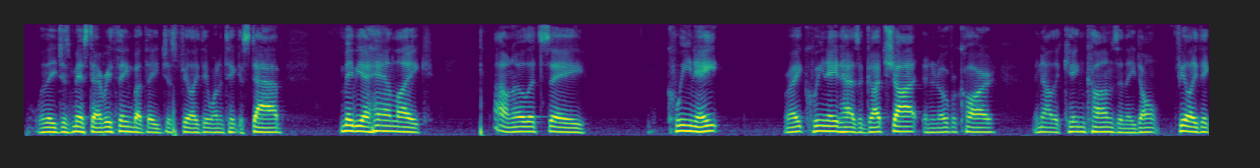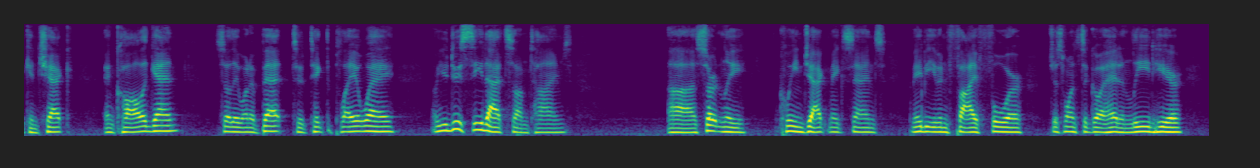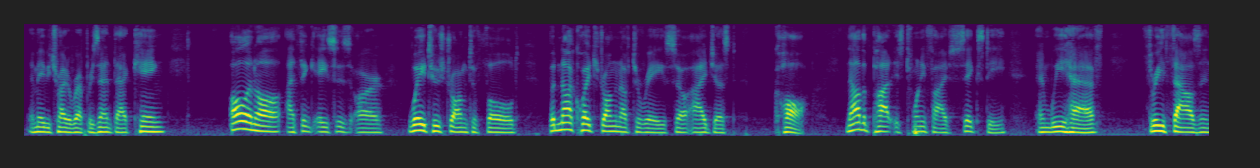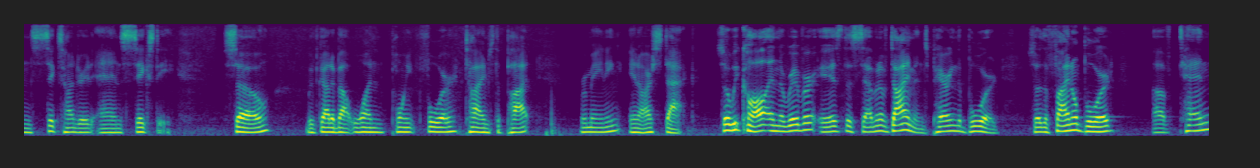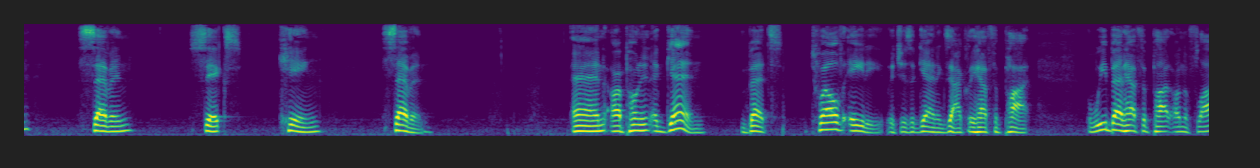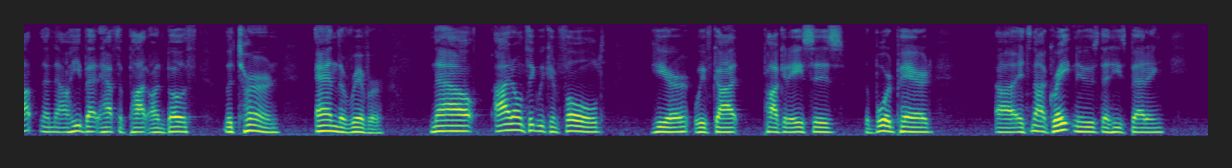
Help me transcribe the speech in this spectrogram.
where they just missed everything, but they just feel like they want to take a stab. Maybe a hand like, I don't know, let's say Queen 8, right? Queen 8 has a gut shot and an overcard, and now the king comes and they don't feel like they can check and call again. So they want to bet to take the play away. Oh, you do see that sometimes. Uh, certainly, Queen Jack makes sense. Maybe even 5 4 just wants to go ahead and lead here and maybe try to represent that king. All in all, I think aces are way too strong to fold, but not quite strong enough to raise, so I just call. Now the pot is 2560 and we have 3660. So, we've got about 1.4 times the pot remaining in our stack. So we call, and the river is the seven of diamonds, pairing the board. So the final board of 10, 7, 6, king, 7. And our opponent again bets 1280, which is again exactly half the pot. We bet half the pot on the flop, and now he bet half the pot on both the turn and the river. Now, I don't think we can fold here. We've got pocket aces, the board paired. Uh, it's not great news that he's betting,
